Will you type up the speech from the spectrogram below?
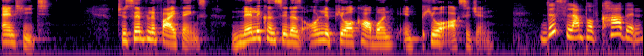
and heat. To simplify things, Nelly considers only pure carbon in pure oxygen. This lump of carbon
